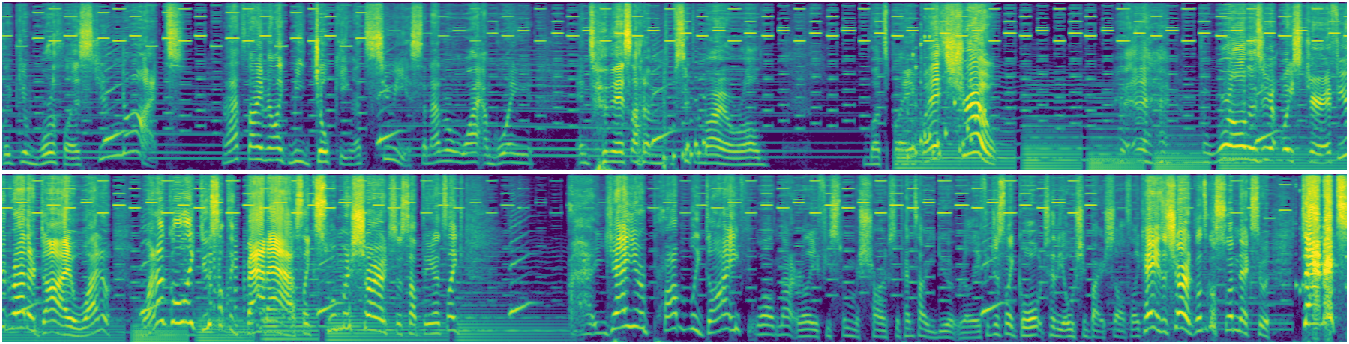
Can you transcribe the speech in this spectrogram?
like you're worthless, you're not! And that's not even like me joking, that's serious, and I don't know why I'm going into this on a Super Mario World Let's Play, but it's true! the world is your oyster. If you'd rather die, why don't why not go like do something badass, like swim with sharks or something? It's like yeah, you'll probably die. If, well, not really if you swim with sharks. Depends how you do it, really. If you just, like, go out to the ocean by yourself. Like, hey, it's a shark. Let's go swim next to it. Damn it!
